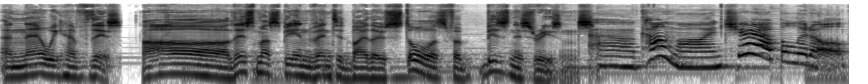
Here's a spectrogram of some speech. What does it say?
and now we have this. Oh, this must be invented by those stores for business reasons. Oh, come on, cheer up a little.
